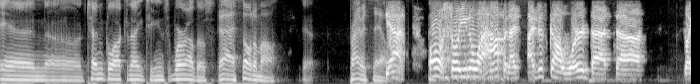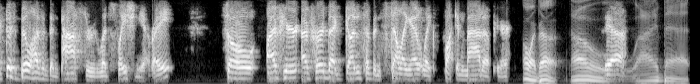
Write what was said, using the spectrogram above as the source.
and uh, ten Glock 19s. Where are those? Yeah, I sold them all. Yeah. Private sale. Yeah. Oh, so you know what happened? I I just got word that uh, like this bill hasn't been passed through legislation yet, right? So I've heard I've heard that guns have been selling out like fucking mad up here. Oh, I bet. Oh, Yeah. I bet.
